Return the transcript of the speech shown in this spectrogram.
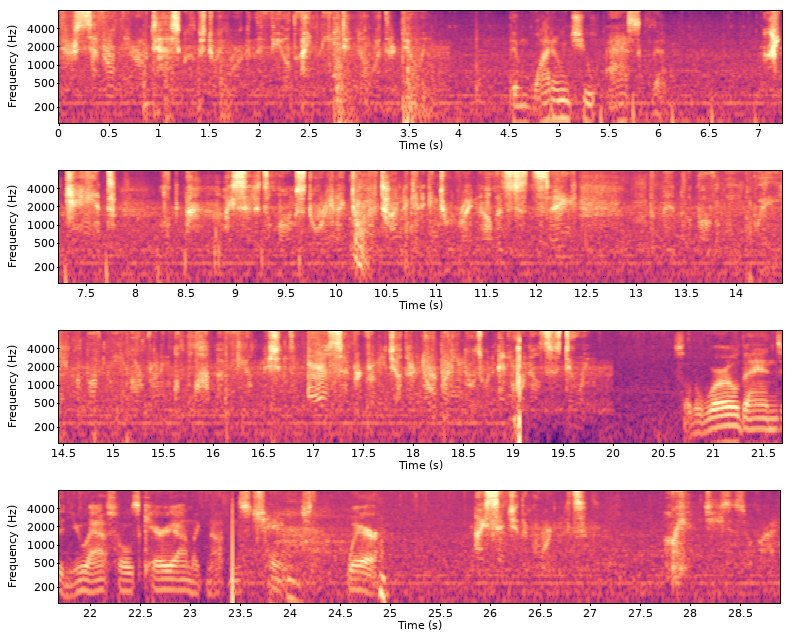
There are several NERO task groups doing work in the field. I need to know what they're doing. Then why don't you ask them? I can't. Look, I said it's a long story and I don't have time to get into it right now. Let's just say the men above me, way above me, are running a lot of field missions, all separate from each other. Nobody knows what anyone else is doing. So the world ends and you assholes carry on like nothing's changed. Where? I sent you the coordinates. Okay, Jesus, O'Brien.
